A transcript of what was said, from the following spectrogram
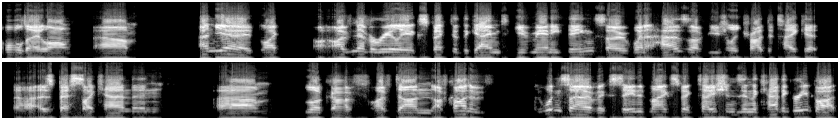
all day long. Um, and yeah, like I've never really expected the game to give me anything. So when it has, I've usually tried to take it uh, as best I can. And um, look, I've I've done I've kind of I wouldn't say I've exceeded my expectations in the category, but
